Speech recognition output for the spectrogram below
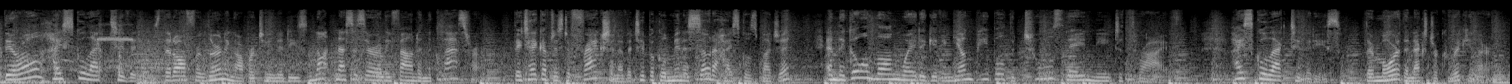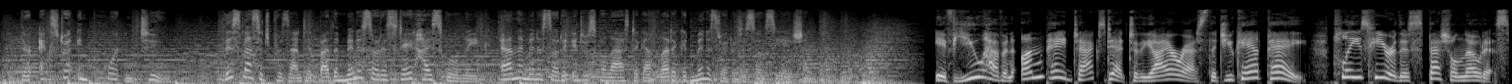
They're all high school activities that offer learning opportunities not necessarily found in the classroom. They take up just a fraction of a typical Minnesota high school's budget, and they go a long way to giving young people the tools they need to thrive. High school activities, they're more than extracurricular, they're extra important too. This message presented by the Minnesota State High School League and the Minnesota Interscholastic Athletic Administrators Association. If you have an unpaid tax debt to the IRS that you can't pay, please hear this special notice.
